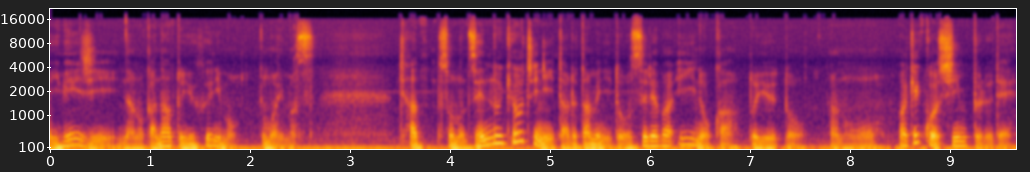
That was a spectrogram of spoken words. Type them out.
イメージなのかなというふうにも思います。じゃあその禅の境地に至るためにどうすればいいのかというとあの、まあ、結構シンプルで、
